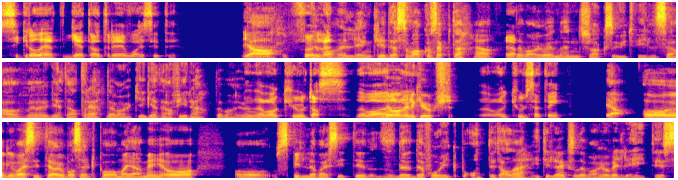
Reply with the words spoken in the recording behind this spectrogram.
sikkert hadde hett GTA3 Vice City. Ja, det var vel egentlig det som var konseptet. Ja, Ja. Det var jo en, en slags utvidelse av eh, GTA 3. Det var jo ikke GTA 4. Det var jo Men det var kult, ass. Det var, det var veldig kult. det var en kul setting. Ja, og Vice City er jo basert på Miami, og, og spillet Vice City det, det foregikk på 80-tallet i tillegg, så det var jo veldig 80s,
